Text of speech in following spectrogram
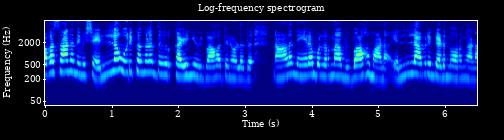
അവസാന നിമിഷം എല്ലാ ഒരുക്കങ്ങളും തീർ കഴിഞ്ഞു വിവാഹത്തിനുള്ളത്. നാളെ നേരം പുലർന്ന വിവാഹമാണ്. എല്ലാവരും കിടന്നുറങ്ങാണ്.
